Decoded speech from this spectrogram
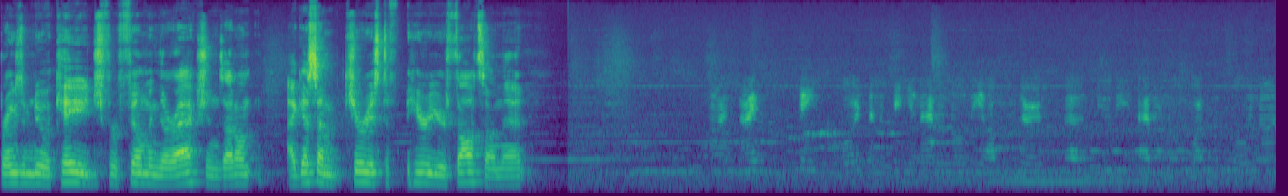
brings them to a cage for filming their actions, I don't. I guess I'm curious to hear your thoughts on that. I, I can't voice an opinion. I don't know the officer's uh, duties. I don't know what's going on,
